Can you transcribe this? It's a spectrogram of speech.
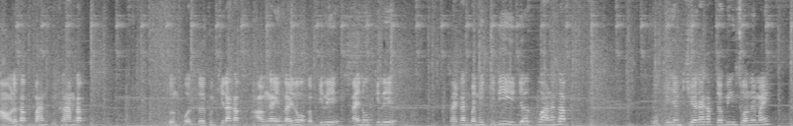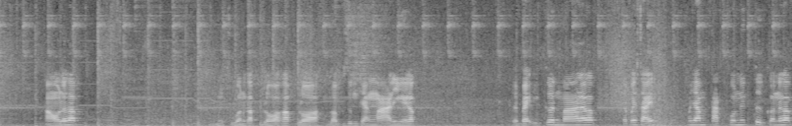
เอาเลยครับบ้านคุณครามครับโดนปิดโดยคุณกิระครับเอาไงไรโน่กับกิลลี่ไรโน่กิลลี่ใส่กันแบบนี้กิลลี่เยอะกว่านะครับโอเคยังเคลียร์ได้ครับจะวิ่งสวนเลยไหมเอาเลยครับไม่สวนครับรอครับรอรอซึมแทงมานี่ไงครับแต่แบ็กอีเกิลมาแล้วครับจะไปใส่พยายามตัดคนในตึกก่อนนะครับ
